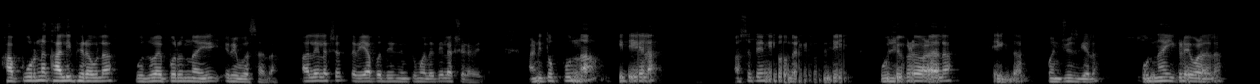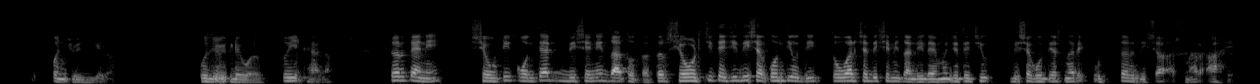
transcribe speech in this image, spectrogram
हा पूर्ण खाली फिरवला उजवाय परून नाही रिव्हर्स आला. आले लक्षात तर या पद्धतीने तुम्हाला ते लक्ष ठेवायचं आणि तो पुन्हा किती गेला? असं त्यांनी दोनदा केलं. म्हणजे उजवीकडे वळायला एकदा पंचवीस गेला पुन्हा इकडे वळायला पंचवीस गेला. उजवीकडे वळ तो इथे आला. तर त्याने शेवटी कोणत्या दिशेने जात होता? तर शेवटची त्याची दिशा कोणती होती? तो वरच्या दिशेने चाललेली आहे. म्हणजे त्याची दिशा कोणती असणार आहे? उत्तर दिशा असणार आहे.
